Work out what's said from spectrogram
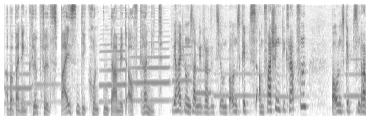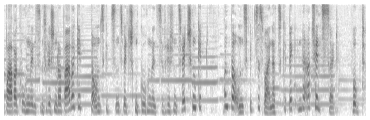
aber bei den Klüpfels beißen die Kunden damit auf Granit. Wir halten uns an die Tradition. Bei uns gibt es am Fasching die Krapfen, bei uns gibt es einen Rhabarberkuchen, wenn es einen frischen Rhabarber gibt. Bei uns gibt es einen Zwetschgenkuchen, wenn es einen frischen Zwetschgen gibt. Und bei uns gibt es das Weihnachtsgebäck in der Adventszeit. Punkt.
